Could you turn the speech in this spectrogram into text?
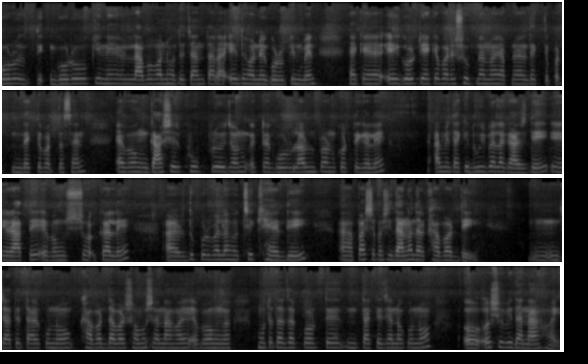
গরু গরু কিনে লাভবান হতে চান, তারা এই ধরনের গরু কিনবেন। একে, এই গরুটি একেবারে শুকনো নয়, আপনারা দেখতে দেখতে পারতেছেন। এবং ঘাসের খুব প্রয়োজন একটা গরু লালন পালন করতে গেলে। আমি তাকে দুই বেলা ঘাস দেই রাতে এবং সকালে। আর দুপুরবেলা হচ্ছে খ্যার দেই পাশাপাশি দানাদার খাবার দেই। যাতে তার কোনো খাবার দাবার সমস্যা না হয় এবং মোটা তাজা করতে তাকে যেন কোনো অসুবিধা না হয়।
